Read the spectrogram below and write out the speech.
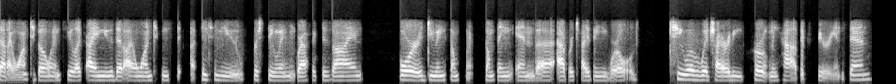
that I want to go into. Like I knew that I wanted to con- continue pursuing graphic design or doing something something in the advertising world, two of which I already currently have experience in.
